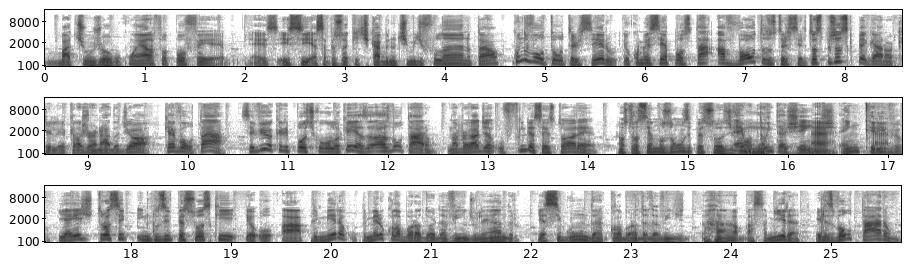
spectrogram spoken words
bati um jogo com ela, falou, pô, Fê, esse, essa pessoa aqui te cabe no time de fulano e tal. Quando voltou o terceiro, eu comecei a postar a volta dos terceiros. Então as pessoas que pegaram aquele, aquela jornada de, ó, quer voltar? Você viu aquele post que eu coloquei? Elas, elas voltaram. Na verdade, o fim dessa história é, nós trouxemos 11 pessoas de é volta. muita gente, é, É, incrível. E aí a gente trouxe, inclusive, pessoas que. eu- a primeira, o primeiro colaborador da Vind, o Leandro, e a segunda colaboradora da Vind, a, a Samira, eles voltaram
